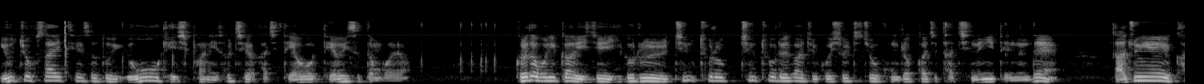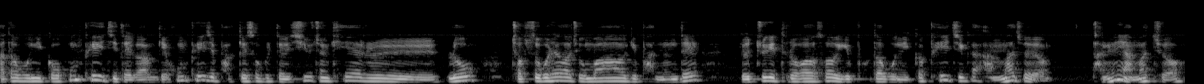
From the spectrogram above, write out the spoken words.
이쪽 사이트에서도 요 게시판이 설치가 같이 되어, 되어 있었던 거예요. 그러다 보니까 이제 이거를 침투를, 침투를 해가지고 실질적으로 공격까지 다 진행이 됐는데 나중에 가다 보니까 홈페이지 내가 한 게 홈페이지 밖에서 볼 때는 cu.kr로 접속을 해가지고 막 봤는데 이쪽에 들어가서 이게 보다 보니까 페이지가 안 맞아요. 당연히 안 맞죠.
